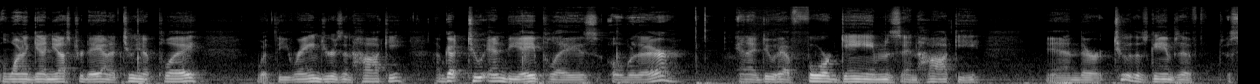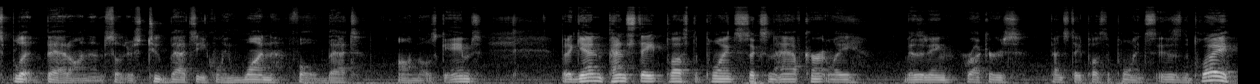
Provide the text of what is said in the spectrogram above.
Won again yesterday on a two unit play with the Rangers in hockey. I've got two NBA plays over there, and I do have four games in hockey. And there are two of those games have a split bet on them. So there's two bets equaling one full bet on those games. But again, Penn State plus the points, six and a half currently visiting Rutgers Penn State plus the points is the play.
